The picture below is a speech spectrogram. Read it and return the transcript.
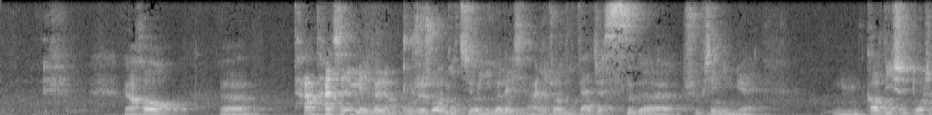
然后呃，他他其实每个人不是说你只有一个类型，而是说你在这四个属性里面，嗯，高低是多少，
